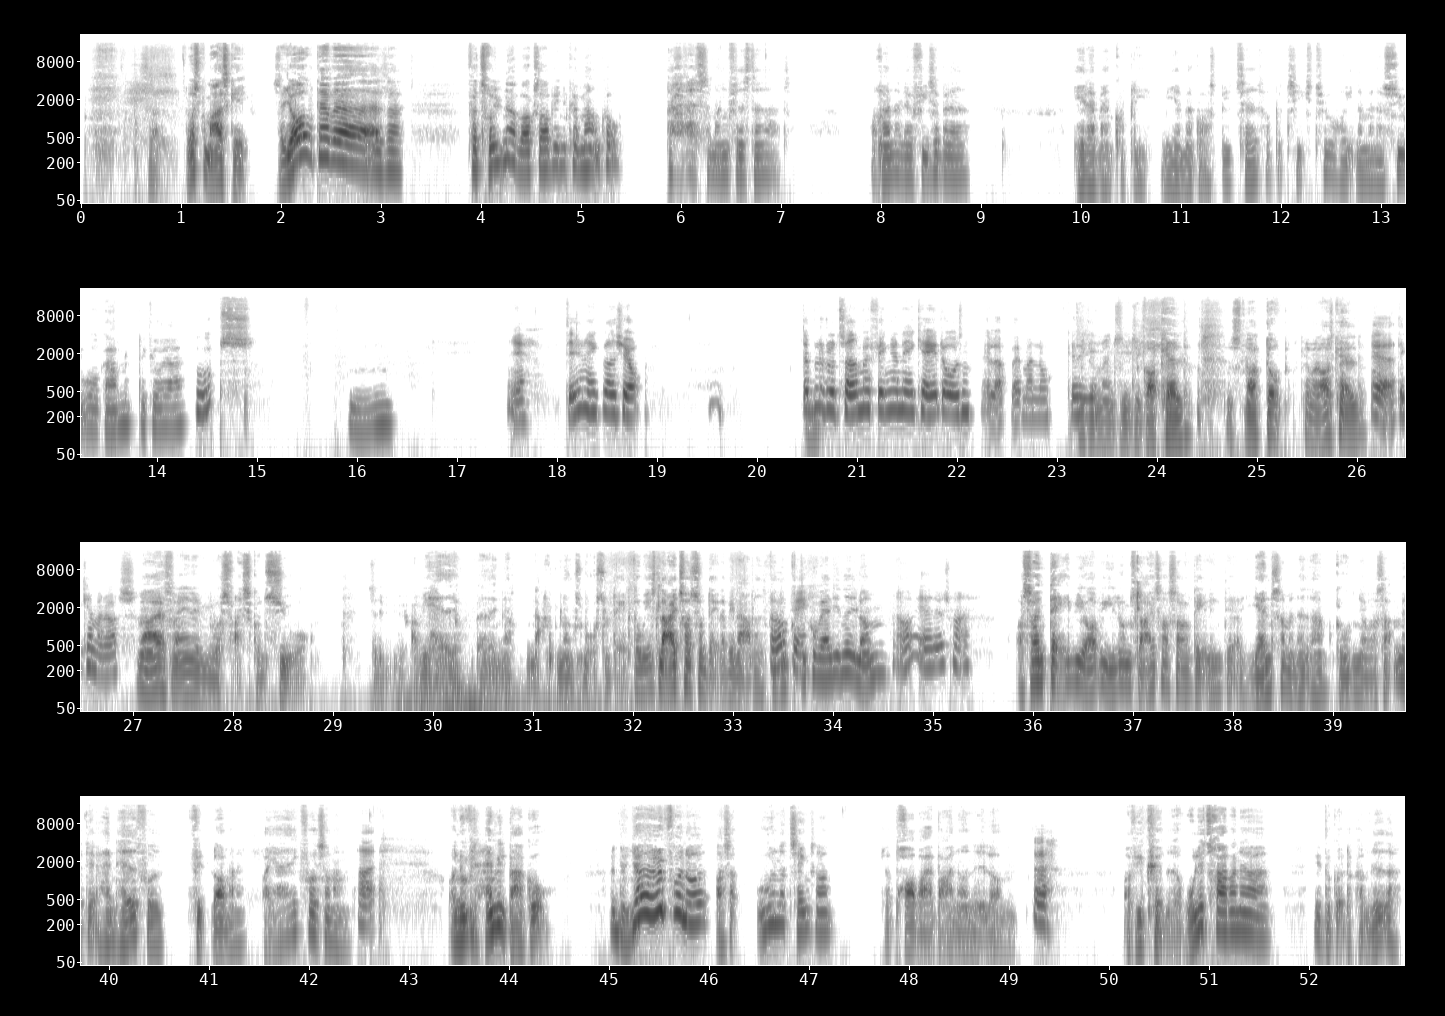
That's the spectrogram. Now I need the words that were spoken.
Så det var sgu meget skægt. Så jo, der har været, altså, fortryllende at vokse op inde i København K. Der har været så mange fede steder, altså. Og rende og lave fiserballade. Eller man kunne blive mere, man kunne også blive taget for butikstyveri, når man er syv år gammel. Det gjorde jeg. ups. Mm. Ja, det har ikke været sjovt. Der blev du taget med fingrene i kagedåsen, eller hvad man nu kan Det kan man sådan set godt kalde det. Det er snot dumt, kan man også kalde det. Ja, det kan man også. Nej, altså, vi var faktisk kun syv år. Så og vi havde jo været inde og nappe nogle små soldater. Det var mest legetøjssoldater, vi nappede. Okay. okay. de kunne være lige nede i lommen. Nå, ja, det er jo smart. Og så en dag, vi er oppe i Ilums legetøjsafdeling der, Jan, som han hed ham, gutten, jeg var sammen med der, han havde fået fyldt lommerne, og jeg havde ikke fået så mange. Nej. Og nu ville han ville bare gå. Og Jeg havde ikke fået noget. Og så uden at tænke sig om, så propper jeg bare noget ned i lommen. Ja. Og vi kørte ned ad rulletrapperne, og vi begyndte at komme ned. Og,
